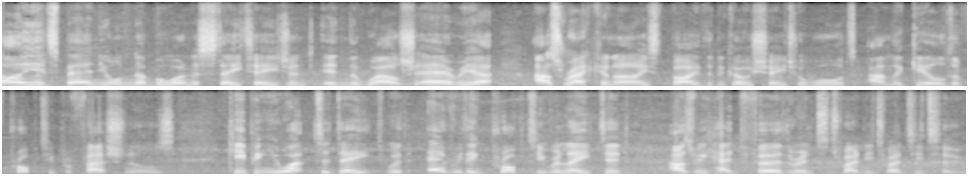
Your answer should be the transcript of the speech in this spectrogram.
Hi, it's Ben, your number one estate agent in the Welsh area, as recognised by the Negotiator Awards and the Guild of Property Professionals, keeping you up to date with everything property related as we head further into 2022.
